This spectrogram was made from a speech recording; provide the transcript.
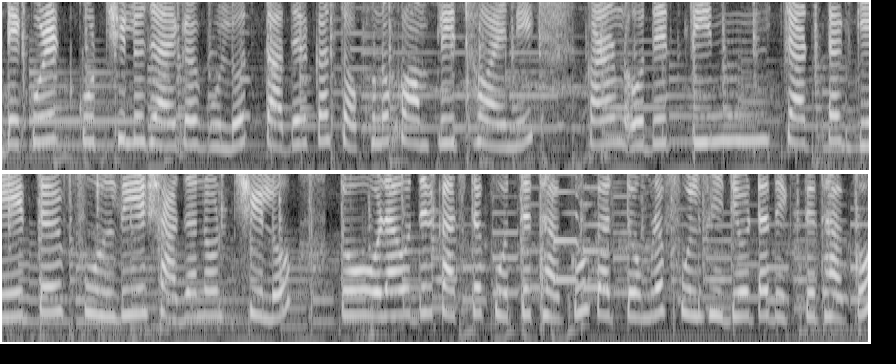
ডেকোরেট করছিল জায়গাগুলো, তাদের কাজ তখনও কমপ্লিট হয়নি। কারণ ওদের তিন চারটা গেট ফুল দিয়ে সাজানোর ছিল। তো ওরা ওদের কাজটা করতে থাকুক আর তোমরা ফুল ভিডিওটা দেখতে থাকো।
